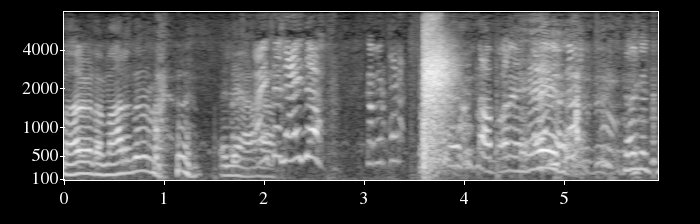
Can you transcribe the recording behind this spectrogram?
મારો બેટા. મારે તો અલ્યા આઈ તો લઈ જા. ખબર પડે. પકડ,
